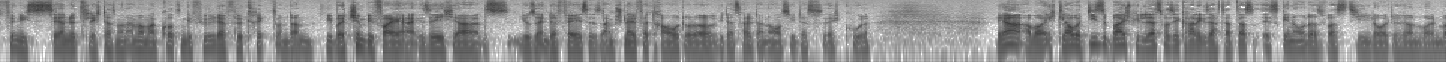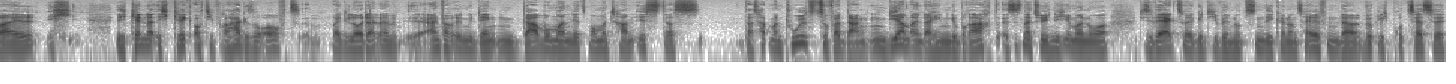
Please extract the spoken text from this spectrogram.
finde ich sehr nützlich, dass man einfach mal kurz ein Gefühl dafür kriegt und dann, wie bei Chimpify, äh, sehe ich ja, das User Interface ist einem schnell vertraut oder wie das halt dann aussieht. Das ist echt cool. Ja, aber ich glaube, diese Beispiele, das, was ihr gerade gesagt habt, das ist genau das, was die Leute hören wollen, weil ich, ich kenne ich kriege auch die Frage so oft, weil die Leute halt einfach irgendwie denken, da wo man jetzt momentan ist, das, das hat man Tools zu verdanken, die haben einen dahin gebracht. Es ist natürlich nicht immer nur diese Werkzeuge, die wir nutzen, die können uns helfen, da wirklich Prozesse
